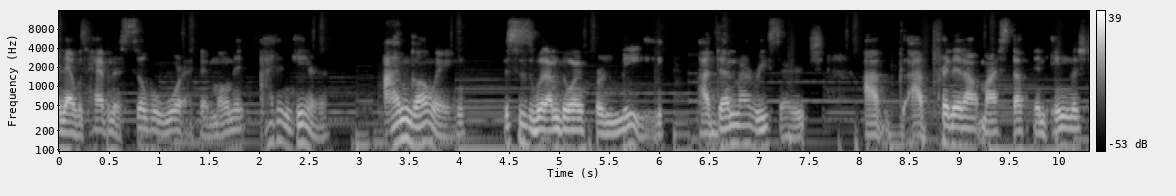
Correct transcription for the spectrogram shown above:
and that was having a civil war at that moment. I didn't care. I'm going. This is what I'm doing for me. I've done my research. I've, I've printed out my stuff in English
